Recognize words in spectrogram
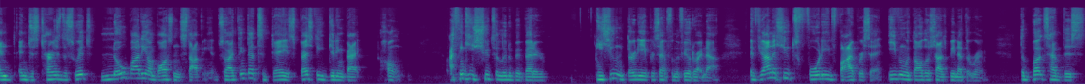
and and just turns the switch, nobody on Boston is stopping him. So I think that today, especially getting back home, I think he shoots a little bit better. He's shooting 38% from the field right now. If Giannis shoots 45%, even with all those shots being at the rim, the Bucks have this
